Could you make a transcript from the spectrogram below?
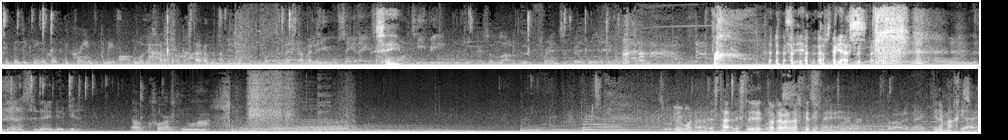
too busy eating Krispy Kremes to be involving Woody Harrelson está grande también, ¿eh? Esta peli. Sí. There's a lot of good friends at Bill Willoughby. sí, hostias. hole in the dentist today, did you? Of course not. Muy buena. De, esta, de este director, la verdad es que tiene tiene magia, ¿eh?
